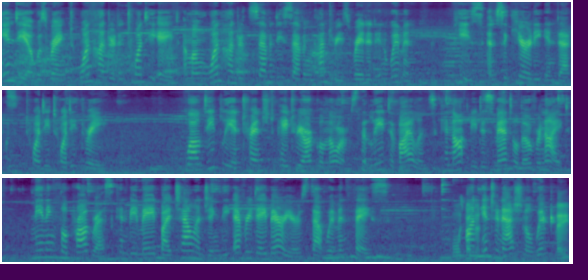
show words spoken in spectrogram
India was ranked 128 among 177 countries rated in Women, Peace and Security Index 2023. While deeply entrenched patriarchal norms that lead to violence cannot be dismantled overnight, meaningful progress can be made by challenging the everyday barriers that women face. Pause On button. International Women Play.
